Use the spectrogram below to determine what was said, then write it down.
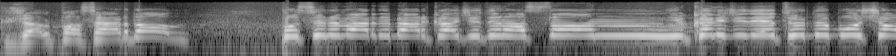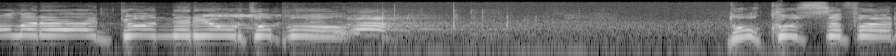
Güzel pas Erdal. Pasını verdi Berkay Çetin Aslan. Kaleci de yatırdı boş ağlara. Gönderiyor topu. 9-0.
